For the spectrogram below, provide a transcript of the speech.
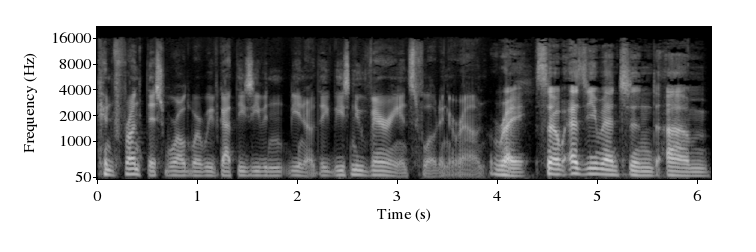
confront this world where we've got these even you know the, these new variants floating around? Right. So as you mentioned, um,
